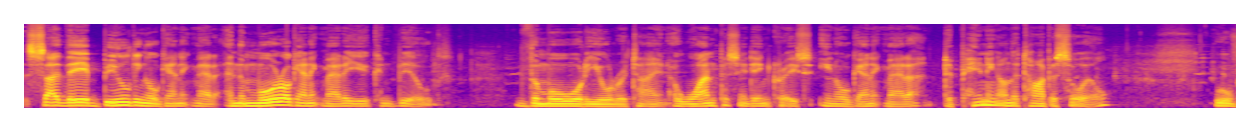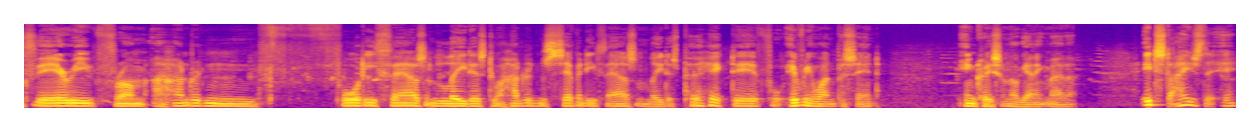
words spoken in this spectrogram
So they're building organic matter. And the more organic matter you can build, the more water you'll retain. A 1% increase in organic matter, depending on the type of soil, will vary from 140,000 litres to 170,000 litres per hectare for every 1% increase in organic matter. It stays there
